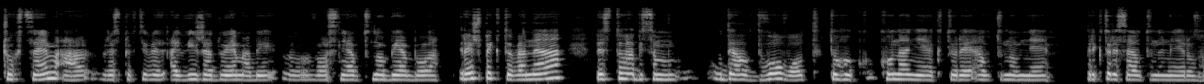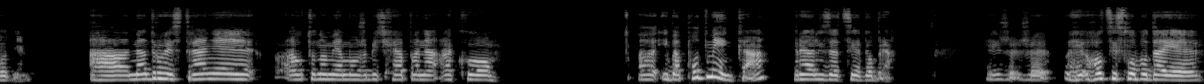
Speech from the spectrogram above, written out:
čo chcem a respektíve aj vyžadujem, aby vlastne autonómia bola rešpektovaná bez toho, aby som udal dôvod toho konania, ktoré autonómne, pre ktoré sa autonómne rozhodnem. A na druhej strane autonómia môže byť chápaná ako iba podmienka realizácie dobra. Hej, že, že hoci sloboda je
